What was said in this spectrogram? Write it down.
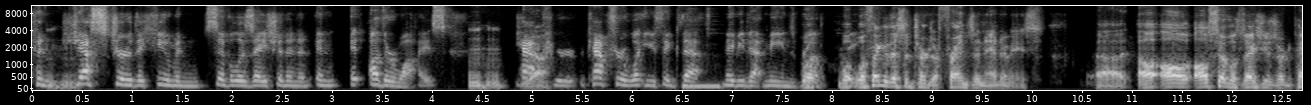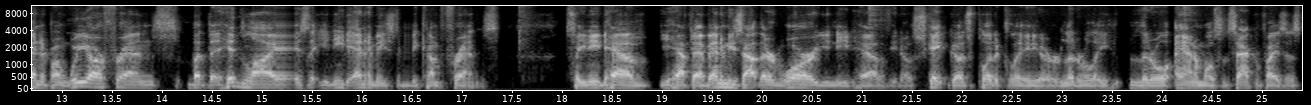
can mm-hmm. gesture the human civilization and, and, and otherwise mm-hmm. capture yeah. capture what you think that maybe that means. Well, well, well, think of this in terms of friends and enemies uh, all, all, all civilizations are dependent upon we are friends, but the hidden lie is that you need enemies to become friends. So you need to have you have to have enemies out there in war. You need to have you know scapegoats politically or literally literal animals and sacrifices,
